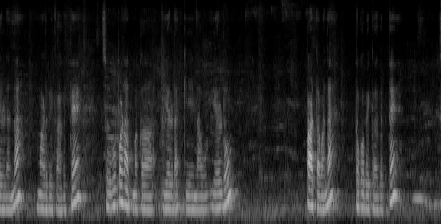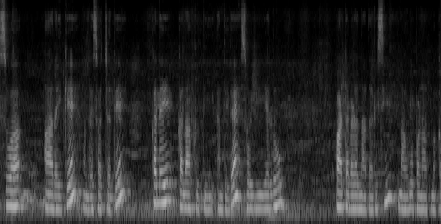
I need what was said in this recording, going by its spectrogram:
ಎರಡನ್ನು ಮಾಡಬೇಕಾಗುತ್ತೆ. ಸೊ ರೂಪಣಾತ್ಮಕ ಎರಡಕ್ಕೆ ನಾವು ಎರಡು ಪಾಠವನ್ನು ತಗೋಬೇಕಾಗತ್ತೆ. ಸ್ವ ಆರೈಕೆ ಅಂದರೆ ಸ್ವಚ್ಛತೆ, ಕಲೆ, ಕಲಾಕೃತಿ ಅಂತಿದೆ. ಸೊ ಈ ಎರಡು ಪಾಠಗಳನ್ನು ಆಧರಿಸಿ ನಾವು ರೂಪಣಾತ್ಮಕ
